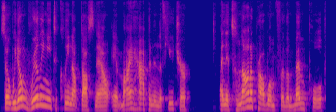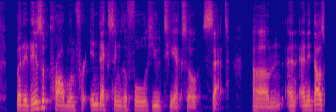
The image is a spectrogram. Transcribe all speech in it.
So we don't really need to clean up dust now. It might happen in the future. And it's not a problem for the mempool, but it is a problem for indexing the full UTXO set. Um, and, and it does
